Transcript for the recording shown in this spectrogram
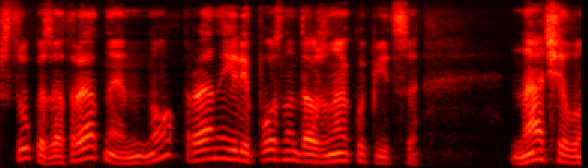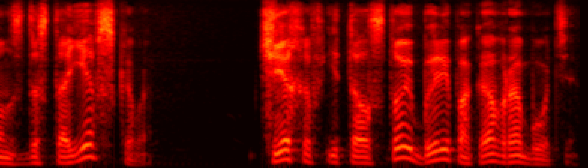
Штука затратная, но рано или поздно должна окупиться. Начал он с Достоевского. Чехов и Толстой были пока в работе.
